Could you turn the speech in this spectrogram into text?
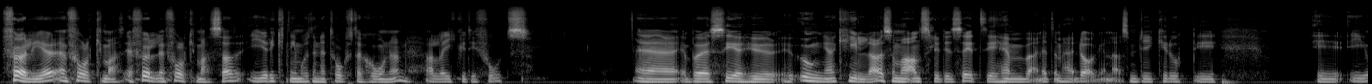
Följer en folkmassa, jag följde en folkmassa i riktning mot den här tågstationen. Alla gick ju till fots. Eh, jag börjar se hur, hur unga killar som har anslutit sig till hemvärnet de här dagarna, som dyker upp i, i, i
